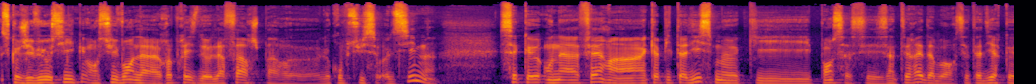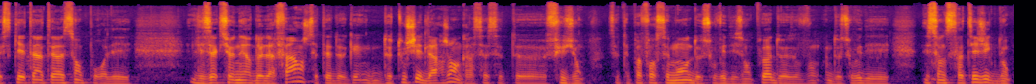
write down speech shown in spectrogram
ce que j'ai vu aussi en suivant la reprise de Lafarge par euh, le groupe suisse Holcim, c'est qu'on a affaire à un capitalisme qui pense à ses intérêts d'abord. C'est-à-dire que ce qui était intéressant pour les, les actionnaires de Lafarge, c'était de, toucher de l'argent grâce à cette euh, fusion. Ce n'était pas forcément de sauver des emplois, de, sauver des, centres stratégiques. Donc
